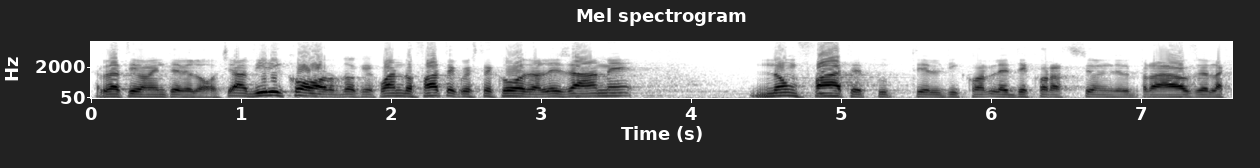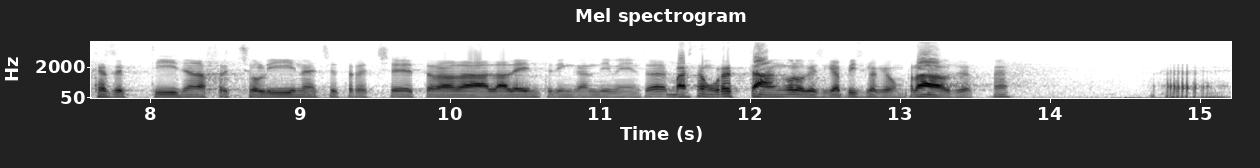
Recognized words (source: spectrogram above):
relativamente veloci. Ah, vi ricordo che quando fate queste cose all'esame non fate tutte le decorazioni del browser, la casettina, la frecciolina, eccetera, eccetera, la, la lente di ingrandimento, eh, basta un rettangolo che si capisca che è un browser. Eh? Eh,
